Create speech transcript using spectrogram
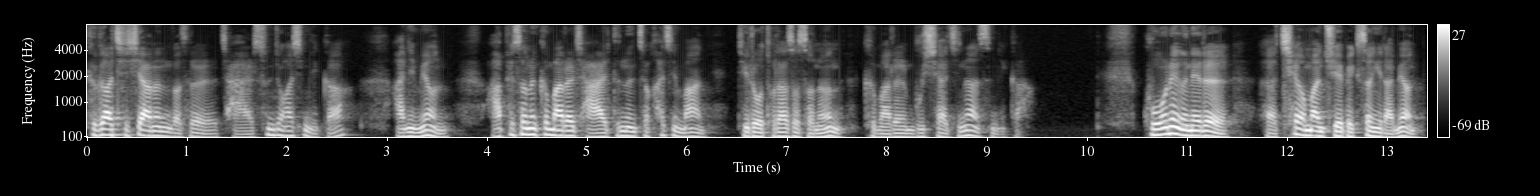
그가 지시하는 것을 잘 순종하십니까? 아니면 앞에서는 그 말을 잘 듣는 척 하지만 뒤로 돌아서서는 그 말을 무시하지는 않습니까? 구원의 은혜를 어, 체험한 주의 백성이라면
